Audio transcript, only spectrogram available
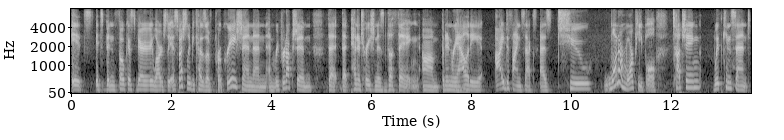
it's it's been focused very largely, especially because of procreation and, and reproduction, that that penetration is the thing. Um, but in mm-hmm. reality, mm. I define sex as two one or more people touching with consent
